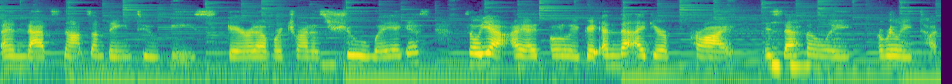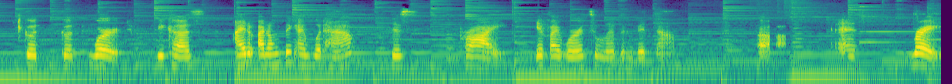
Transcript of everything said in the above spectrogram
and that's not something to be scared of or try to shoo away i guess. So yeah i, I totally agree. And that idea of pride is Mhm. definitely a really t- good good word because I, d- I don't think i would have this pride if i were to live in vietnam uh, and right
